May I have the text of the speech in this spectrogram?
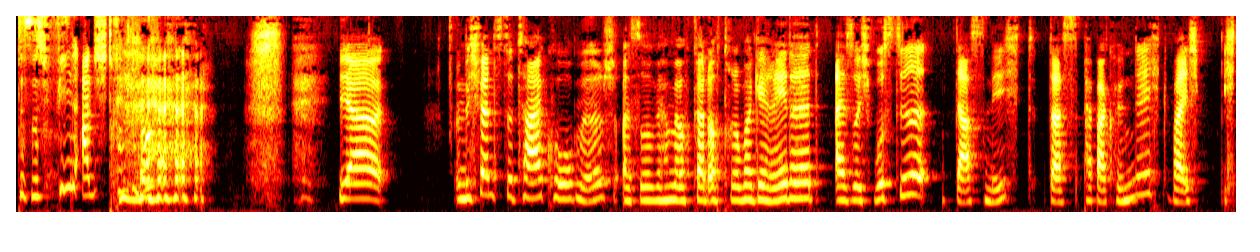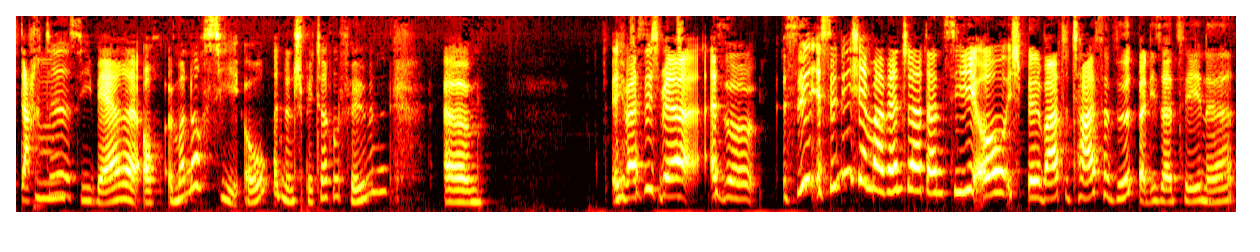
das ist viel anstrengender. ja, und ich fände es total komisch. Also, wir haben ja auch gerade auch drüber geredet. Also, ich wusste das nicht, dass Pepper kündigt, weil ich, ich dachte, mhm. sie wäre auch immer noch CEO in den späteren Filmen. Ähm, ich weiß nicht mehr, also, ist sie, ist sie nicht im Avenger dann CEO? Ich bin, war total verwirrt bei dieser Szene.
